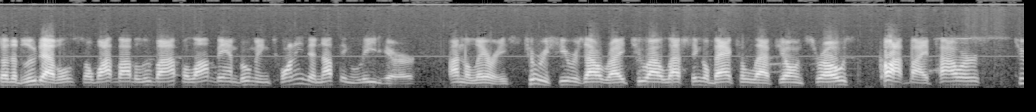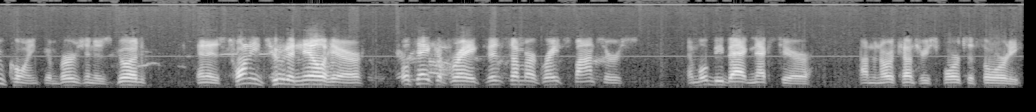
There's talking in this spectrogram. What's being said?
So the Blue Devils, a Wop Babaloo Bop, a Lomp Bam Booming, 20 to nothing lead here on the Larrys. Two receivers out right, two out left, single back to the left. Jones throws, caught by Powers. Two point conversion is good, and it's 22 to nil here. We'll take a break, visit some of our great sponsors, and we'll be back next here on the North Country Sports Authority.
